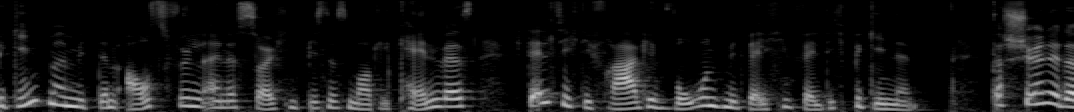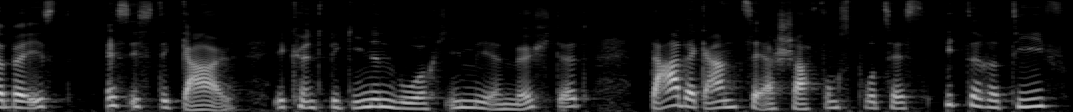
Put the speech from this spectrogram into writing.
Beginnt man mit dem Ausfüllen eines solchen Business Model Canvas, stellt sich die Frage, wo und mit welchem Feld ich beginne. Das Schöne dabei ist, es ist egal. Ihr könnt beginnen, wo auch immer ihr möchtet, da der ganze Erschaffungsprozess iterativ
